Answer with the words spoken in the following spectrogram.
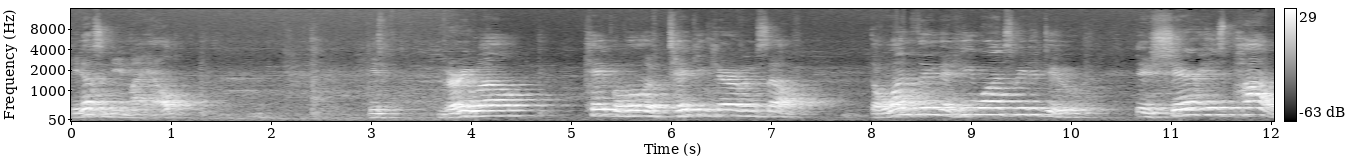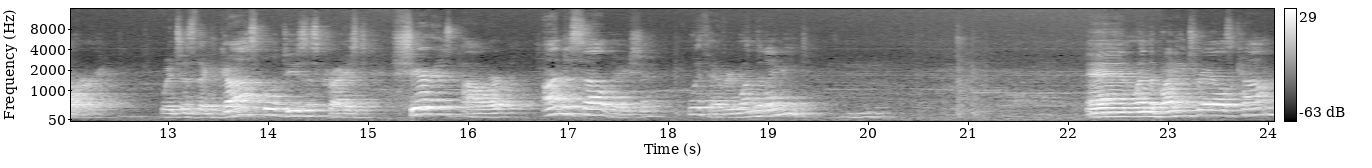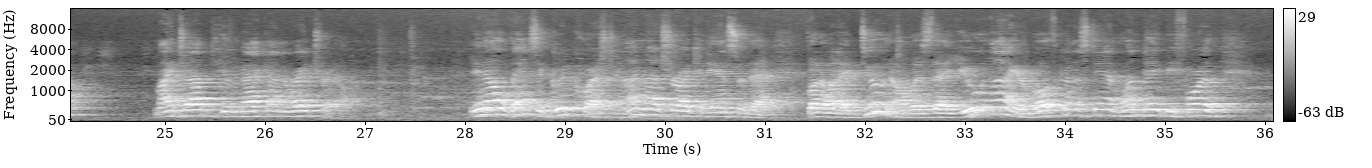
He doesn't need my help. He's very well capable of taking care of himself. The one thing that he wants me to do is share his power, which is the gospel of Jesus Christ, share his power unto salvation with everyone that I meet. And when the bunny trails come, my job is to get them back on the right trail. You know, that's a good question. I'm not sure I can answer that. But what I do know is that you and I are both going to stand one day before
